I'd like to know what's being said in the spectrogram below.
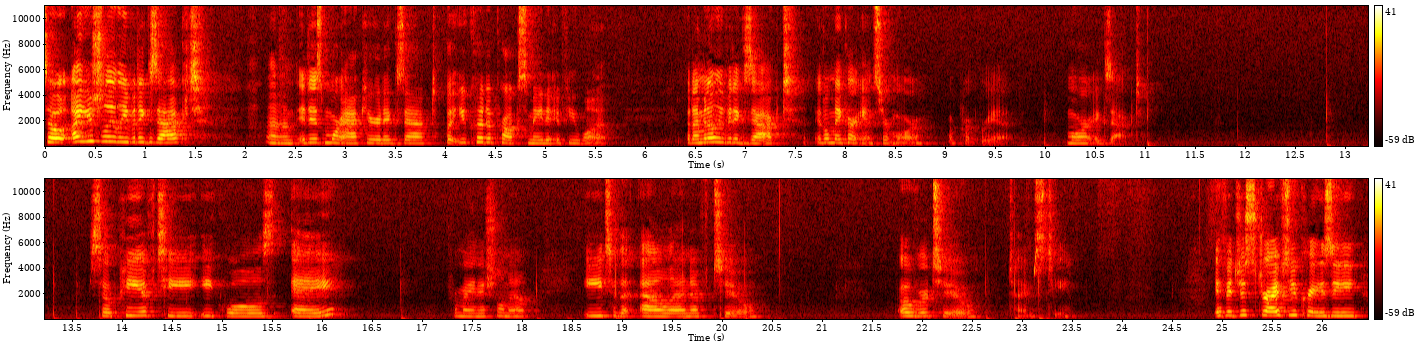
So I usually leave it exact. Um, it is more accurate exact, but you could approximate it if you want. But I'm going to leave it exact. It'll make our answer more appropriate, more exact. So P of t equals A for my initial amount, e to the ln of 2 over 2 times t. If it just drives you crazy,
